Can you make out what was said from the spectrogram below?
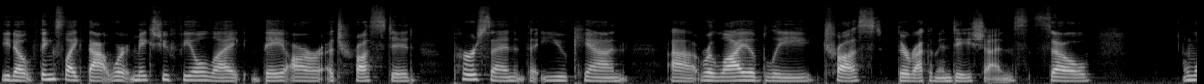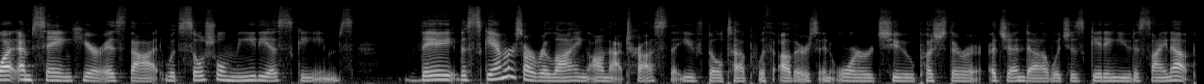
you know, things like that, where it makes you feel like they are a trusted person that you can uh, reliably trust their recommendations. So, what I'm saying here is that with social media schemes, they the scammers are relying on that trust that you've built up with others in order to push their agenda which is getting you to sign up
